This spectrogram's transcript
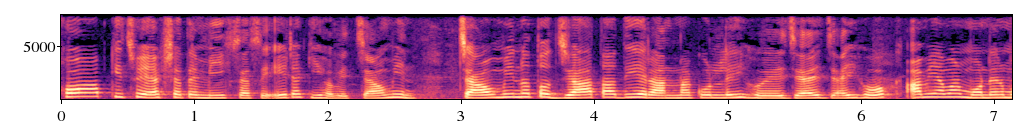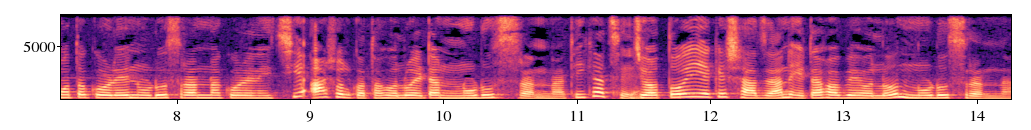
সব কিছু একসাথে মিক্স আছে। এটা কি হবে, চাউমিন? চাউমিনও তো যা তা দিয়ে রান্না করলেই হয়ে যায়, যাই হোক। আমি আমার মনের মতো করে নুডলস রান্না করে নিচ্ছি। আসল কথা হলো এটা নুডলস রান্না, ঠিক আছে? যতই একে সাজান, এটা হবে হলো নুডলস রান্না।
